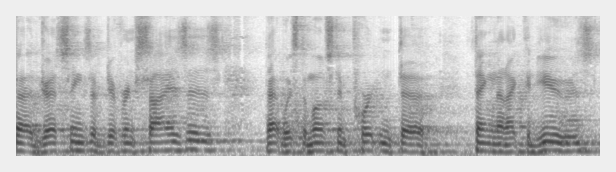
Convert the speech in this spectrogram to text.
uh, dressings of different sizes. That was the most important uh, thing that I could use.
